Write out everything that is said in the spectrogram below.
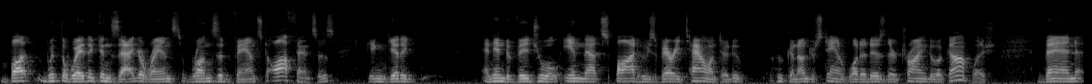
But with the way that Gonzaga runs, runs advanced offenses, if you can get a, an individual in that spot who's very talented, who, who can understand what it is they're trying to accomplish, then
